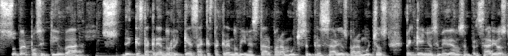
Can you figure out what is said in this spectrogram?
súper positiva, de que está creando riqueza, que está creando bienestar para muchos empresarios, para muchos pequeños y medianos empresarios,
